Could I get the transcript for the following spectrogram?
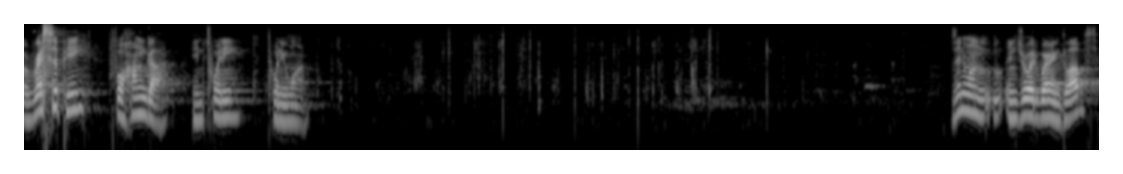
A recipe for hunger in 2021. Has anyone enjoyed wearing gloves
